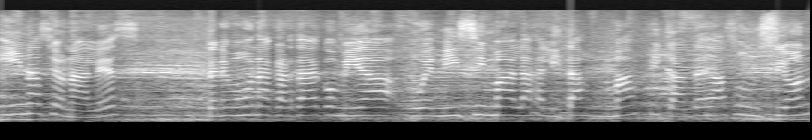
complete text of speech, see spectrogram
y nacionales. Tenemos una carta de comida buenísima, las alitas más picantes de Asunción.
